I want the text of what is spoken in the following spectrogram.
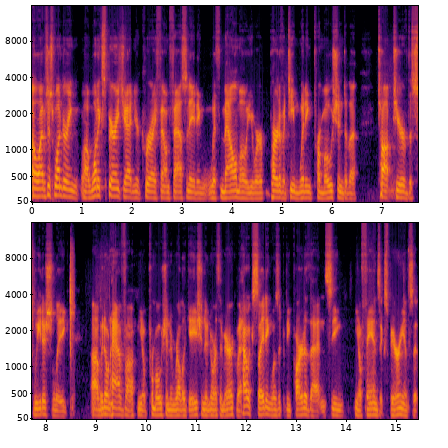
Oh, I was just wondering uh, one experience you had in your career I found fascinating with Malmo. You were part of a team winning promotion to the top tier of the Swedish league. Uh, we don't have uh, you know promotion and relegation in North America, but how exciting was it to be part of that and seeing you know fans experience it?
